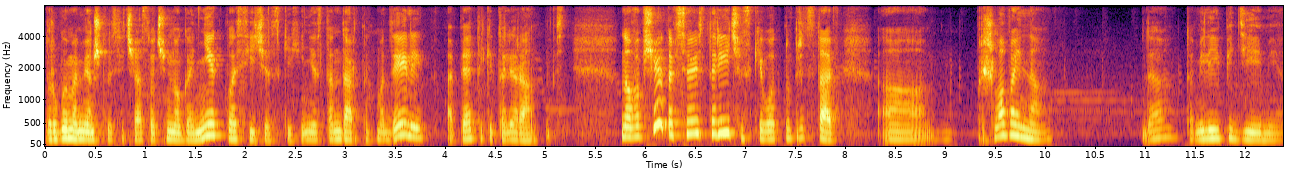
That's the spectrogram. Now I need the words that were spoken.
Другой момент, что сейчас очень много не классических и нестандартных моделей, опять-таки толерантность. Но вообще это все исторически. Вот, ну представь, э, пришла война, да, там, или эпидемия,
